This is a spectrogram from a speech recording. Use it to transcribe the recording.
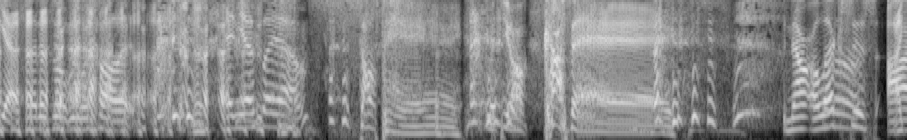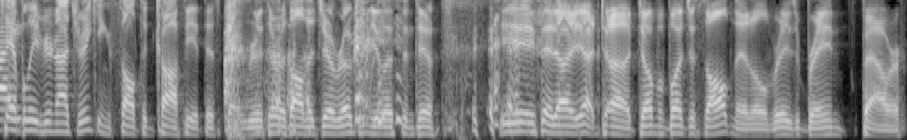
yes that is what we would call it and yes i am Salty with your coffee. now, Alexis, I, I can't believe you're not drinking salted coffee at this point, Ruther, with all the Joe Rogan you listen to. He, he said, oh, yeah, d- uh, dump a bunch of salt in it. It'll raise your brain power.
